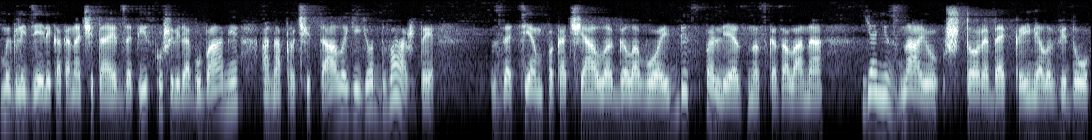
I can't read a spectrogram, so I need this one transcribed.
Мы глядели, как она читает записку, шевеля губами. Она прочитала ее дважды. Затем покачала головой. «Бесполезно», — сказала она. «Я не знаю, что Ребекка имела в виду.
